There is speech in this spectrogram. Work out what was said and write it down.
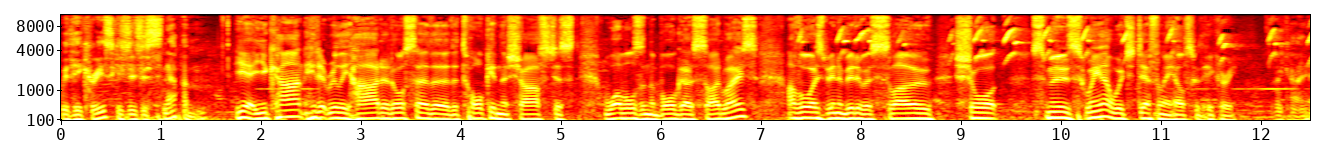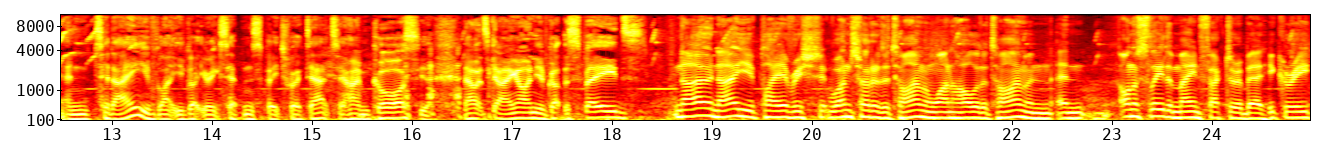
with hickories because you just snap them. Yeah, you can't hit it really hard. It also the the torque in the shafts just wobbles and the ball goes sideways. I've always been a bit of a slow, short, smooth swinger, which definitely helps with hickory. Okay. And today you've like you've got your acceptance speech worked out. It's your home course. You know what's going on. You've got the speeds. No, no, you play every sh- one shot at a time and one hole at a time. And, and honestly, the main factor about hickory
